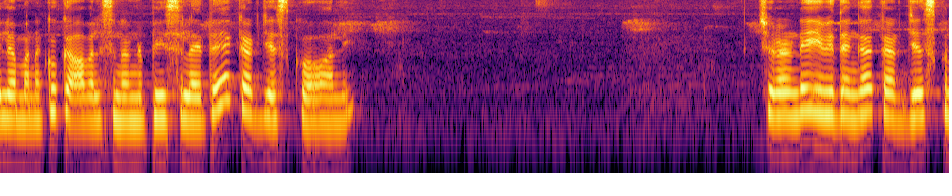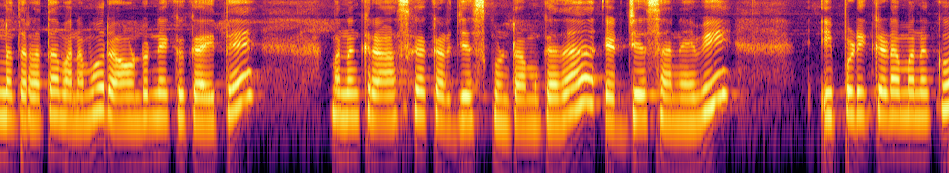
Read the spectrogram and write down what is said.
ఇలా మనకు కావలసిన పీసులు అయితే కట్ చేసుకోవాలి. చూడండి ఈ విధంగా కట్ చేసుకున్న తర్వాత మనము రౌండ్ నెక్కి అయితే మనం క్రాస్గా కట్ చేసుకుంటాము కదా ఎడ్జెస్ అనేవి ఇప్పుడు ఇక్కడ మనకు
